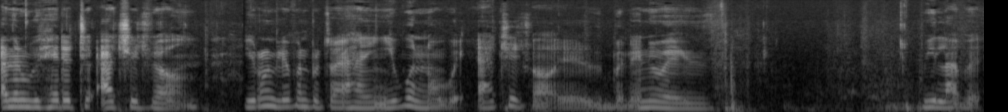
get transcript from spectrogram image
And then we headed to Atteridgeville you don't live in Pretoria honey. You wouldn't know where Atteridgeville is but anyways we love it.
